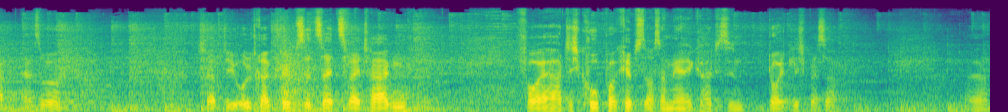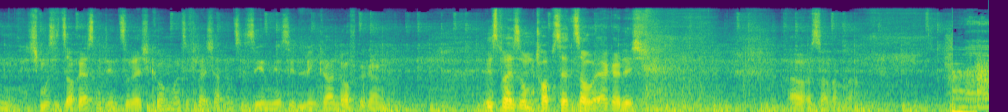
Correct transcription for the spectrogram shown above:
Ja, also ich habe die Ultra Crips jetzt seit zwei Tagen. Vorher hatte ich Cobra Crips aus Amerika, die sind deutlich besser. Ähm, ich muss jetzt auch erst mit denen zurechtkommen, also vielleicht hat man es gesehen, mir ist hier die linke Hand aufgegangen. Ist bei so einem Topset sau ärgerlich. Aber was soll man machen?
